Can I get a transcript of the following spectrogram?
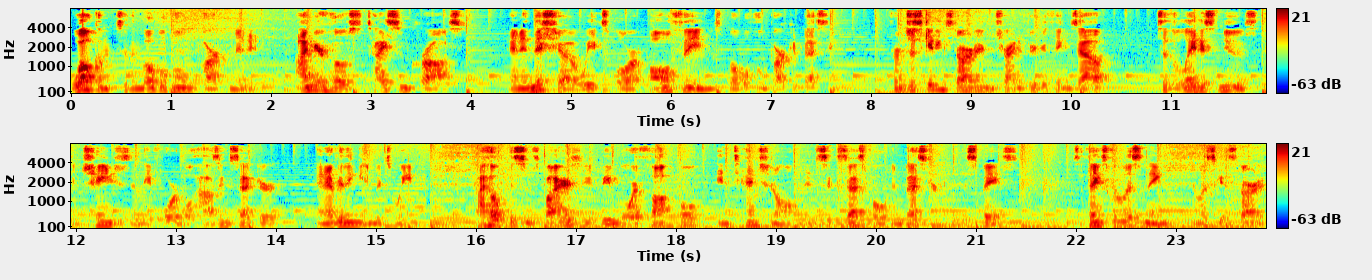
Welcome to the Mobile Home Park Minute. I'm your host, Tyson Cross, and in this show, we explore all things mobile home park investing. From just getting started and trying to figure things out, to the latest news and changes in the affordable housing sector, and everything in between. I hope this inspires you to be a more thoughtful, intentional, and successful investor in this space. So thanks for listening, and let's get started.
